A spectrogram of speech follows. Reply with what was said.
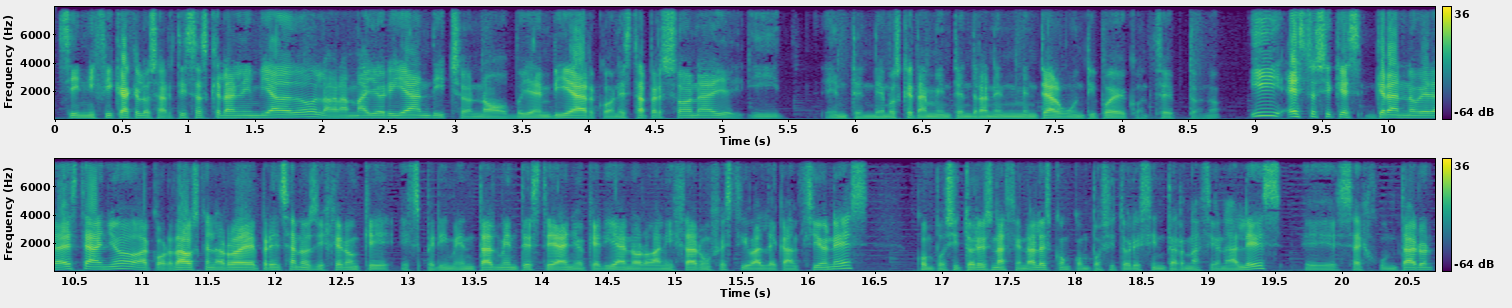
significa que los artistas que la han enviado, la gran mayoría han dicho, no, voy a enviar con esta persona y, y entendemos que también tendrán en mente algún tipo de concepto, ¿no? Y esto sí que es gran novedad este año. Acordaos que en la rueda de prensa nos dijeron que experimentalmente este año querían organizar un festival de canciones, compositores nacionales con compositores internacionales. Eh, se juntaron.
